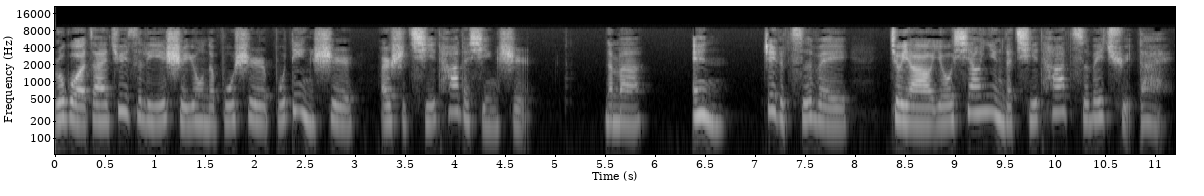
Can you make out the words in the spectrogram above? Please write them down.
如果在句子里使用的不是不定式，而是其他的形式，那么 n 这个词尾就要由相应的其他词尾取代。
